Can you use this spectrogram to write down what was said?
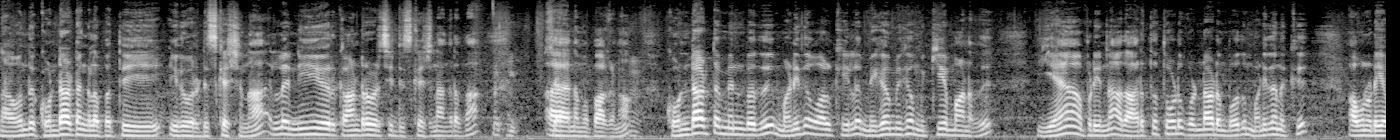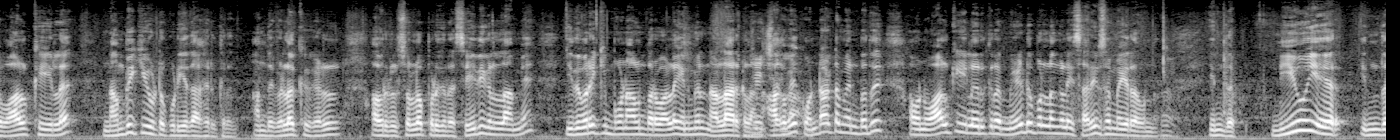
நான் வந்து கொண்டாட்டங்களை பற்றி இது ஒரு டிஸ்கஷனா இல்லை நியூ இயர் கான்ட்ரவர்சி டிஸ்கஷனாங்கிறது தான் நம்ம பார்க்கணும். கொண்டாட்டம் என்பது மனித வாழ்க்கையில் மிக மிக முக்கியமானது. ஏன் அப்படின்னா அது அர்த்தத்தோடு கொண்டாடும் போது மனிதனுக்கு அவனுடைய வாழ்க்கையில் நம்பிக்கையூட்டக்கூடியதாக இருக்கிறது. அந்த விளக்குகள் அவர்கள் சொல்லப்படுகிற செய்திகள் எல்லாமே இதுவரைக்கும் போனாலும் பரவாயில்ல இனிமேல் நல்லா இருக்கலாம். ஆகவே கொண்டாட்டம் என்பது அவன் வாழ்க்கையில் இருக்கிற மேடு பள்ளங்களை சரி சமைகிற ஒன்று இந்த நியூ இயர் இந்த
